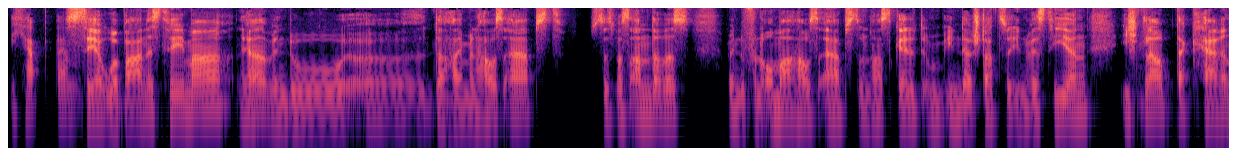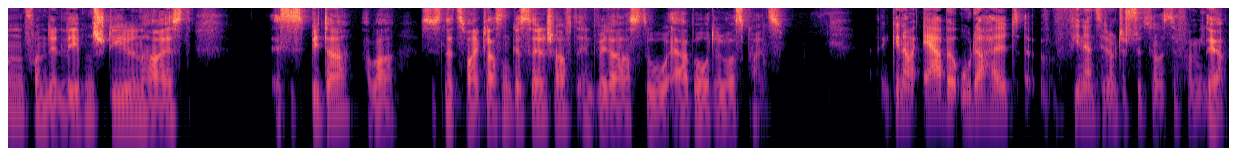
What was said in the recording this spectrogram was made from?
Ich habe ähm sehr urbanes Thema, ja, wenn du äh, daheim ein Haus erbst, ist das was anderes. Wenn du von Oma Haus erbst und hast Geld, um in der Stadt zu investieren. Ich glaube, der Kern von den Lebensstilen heißt, es ist bitter, aber es ist eine Zweiklassengesellschaft. Entweder hast du Erbe oder du hast keins. Genau, Erbe oder halt äh, finanzielle Unterstützung aus der Familie. Ja.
